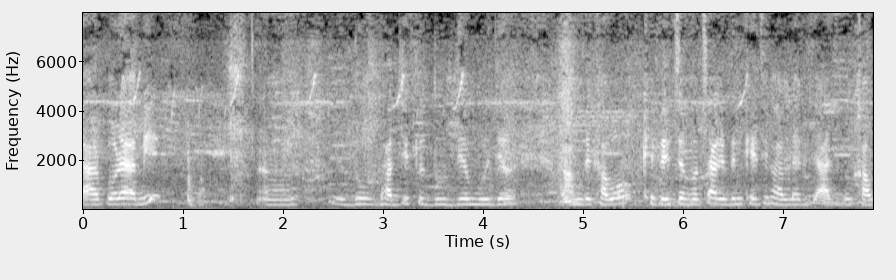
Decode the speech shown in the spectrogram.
তারপরে আমি দুধ ভাবছি একটু দুধ দিয়ে, মুড়ি দিয়ে আম দিয়ে খাব। খেতে ইচ্ছে করছে। আগের দিন খেয়েছি, ভালো লাগছে। আজকেও খাব।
